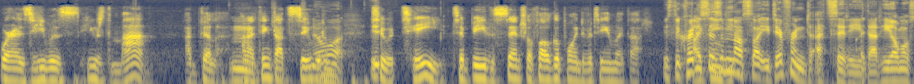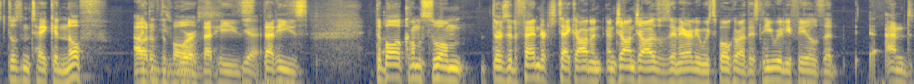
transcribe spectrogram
Whereas he was he was the man at Villa, mm. and I think that suited you know him to it, a T to be the central focal point of a team like that. Is the criticism he, not slightly different at City I, that he almost doesn't take enough out of the ball worse. that he's yeah. that he's the ball comes to him. There's a defender to take on, and, and, John Giles was in earlier. We spoke about this, and he really feels that, and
